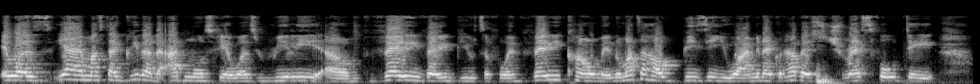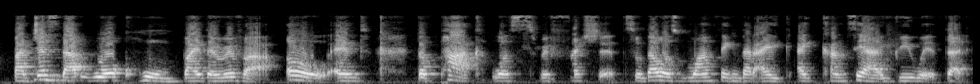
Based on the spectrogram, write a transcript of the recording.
it was yeah i must agree that the atmosphere was really um, very very beautiful and very calming no matter how busy you are i mean i could have a stressful day but just that walk home by the river oh and the park was refreshed. So that was one thing that I, I can say I agree with that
